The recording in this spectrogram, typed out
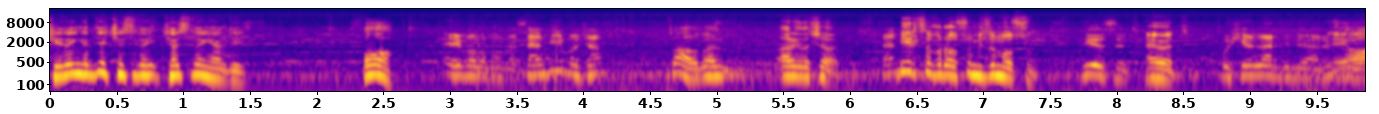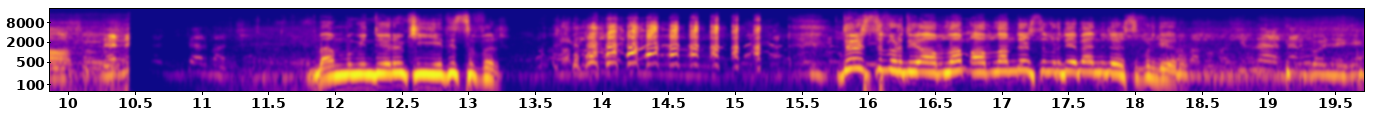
Şeyden geldi ya Chelsea'den, Chelsea'den geldi. O. Eyvallah baba. Sen diyeyim hocam. Sağ ol ben arkadaşa bak. Sen 1-0 olsun bizim olsun. diyorsun. Evet. Başarılar diliyorum. Eyvallah. Nerede biter maç? Ben bugün diyorum ki 7-0. 4-0 diyor ablam. Ablam 4-0 diyor ben de 4-0 diyorum. Baba baba. Kimler atar golleri?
